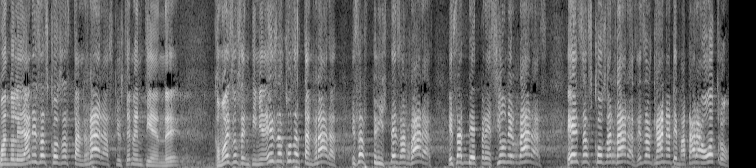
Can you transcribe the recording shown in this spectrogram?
Cuando le dan esas cosas tan raras que usted no entiende, como esos sentimientos, esas cosas tan raras, esas tristezas raras, esas depresiones raras, esas cosas raras, esas ganas de matar a otro,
